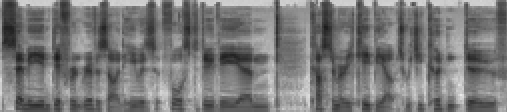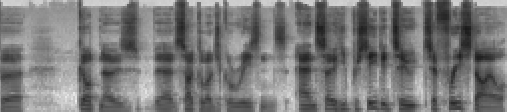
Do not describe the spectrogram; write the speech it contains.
semi-indifferent riverside. He was forced to do the um, customary keepy ups which he couldn't do for god knows uh, psychological reasons. And so he proceeded to to freestyle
